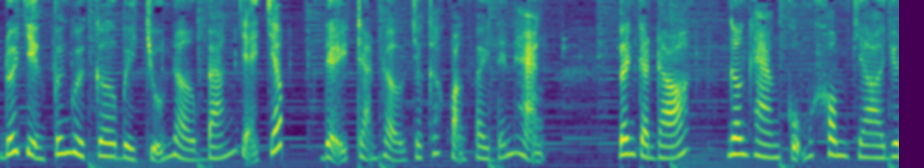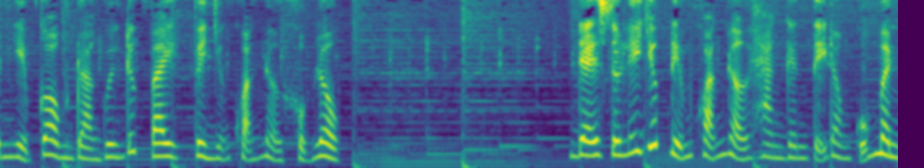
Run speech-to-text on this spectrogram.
đối diện với nguy cơ bị chủ nợ bán giải chấp để trả nợ cho các khoản vay đến hạn. Bên cạnh đó, ngân hàng cũng không cho doanh nghiệp của ông Đoàn Nguyên Đức vay vì những khoản nợ khổng lồ. Để xử lý dứt điểm khoản nợ hàng nghìn tỷ đồng của mình,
